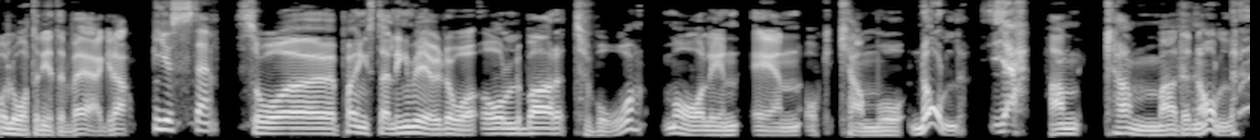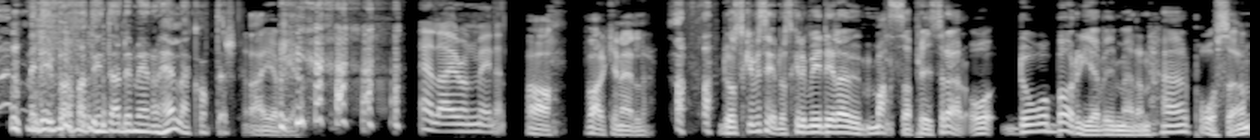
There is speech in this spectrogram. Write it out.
Och låten heter Vägra. Just det. Så eh, poängställningen blev ju då Olbar 2, Malin 1 och Kammo 0. Ja, Han kammade 0. men det är bara för att du inte hade med någon helikopter. Nej, jag vet. Eller Iron Maiden. Ja, varken eller. Då ska vi se, då ska vi dela ut massa priser där. Och då börjar vi med den här påsen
